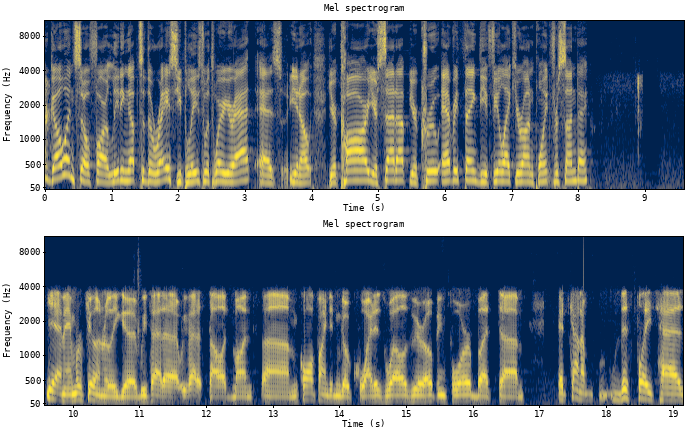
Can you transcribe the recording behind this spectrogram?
Yeah. going so far, leading up to the race? You pleased with where you're at? As you know, your car, your setup, your crew, everything. Do you feel like you're on point for Sunday? Yeah, man, we're feeling really good. We've had a we've had a solid month. Um, qualifying didn't go quite as well as we were hoping for, but um, it's kind of this place has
